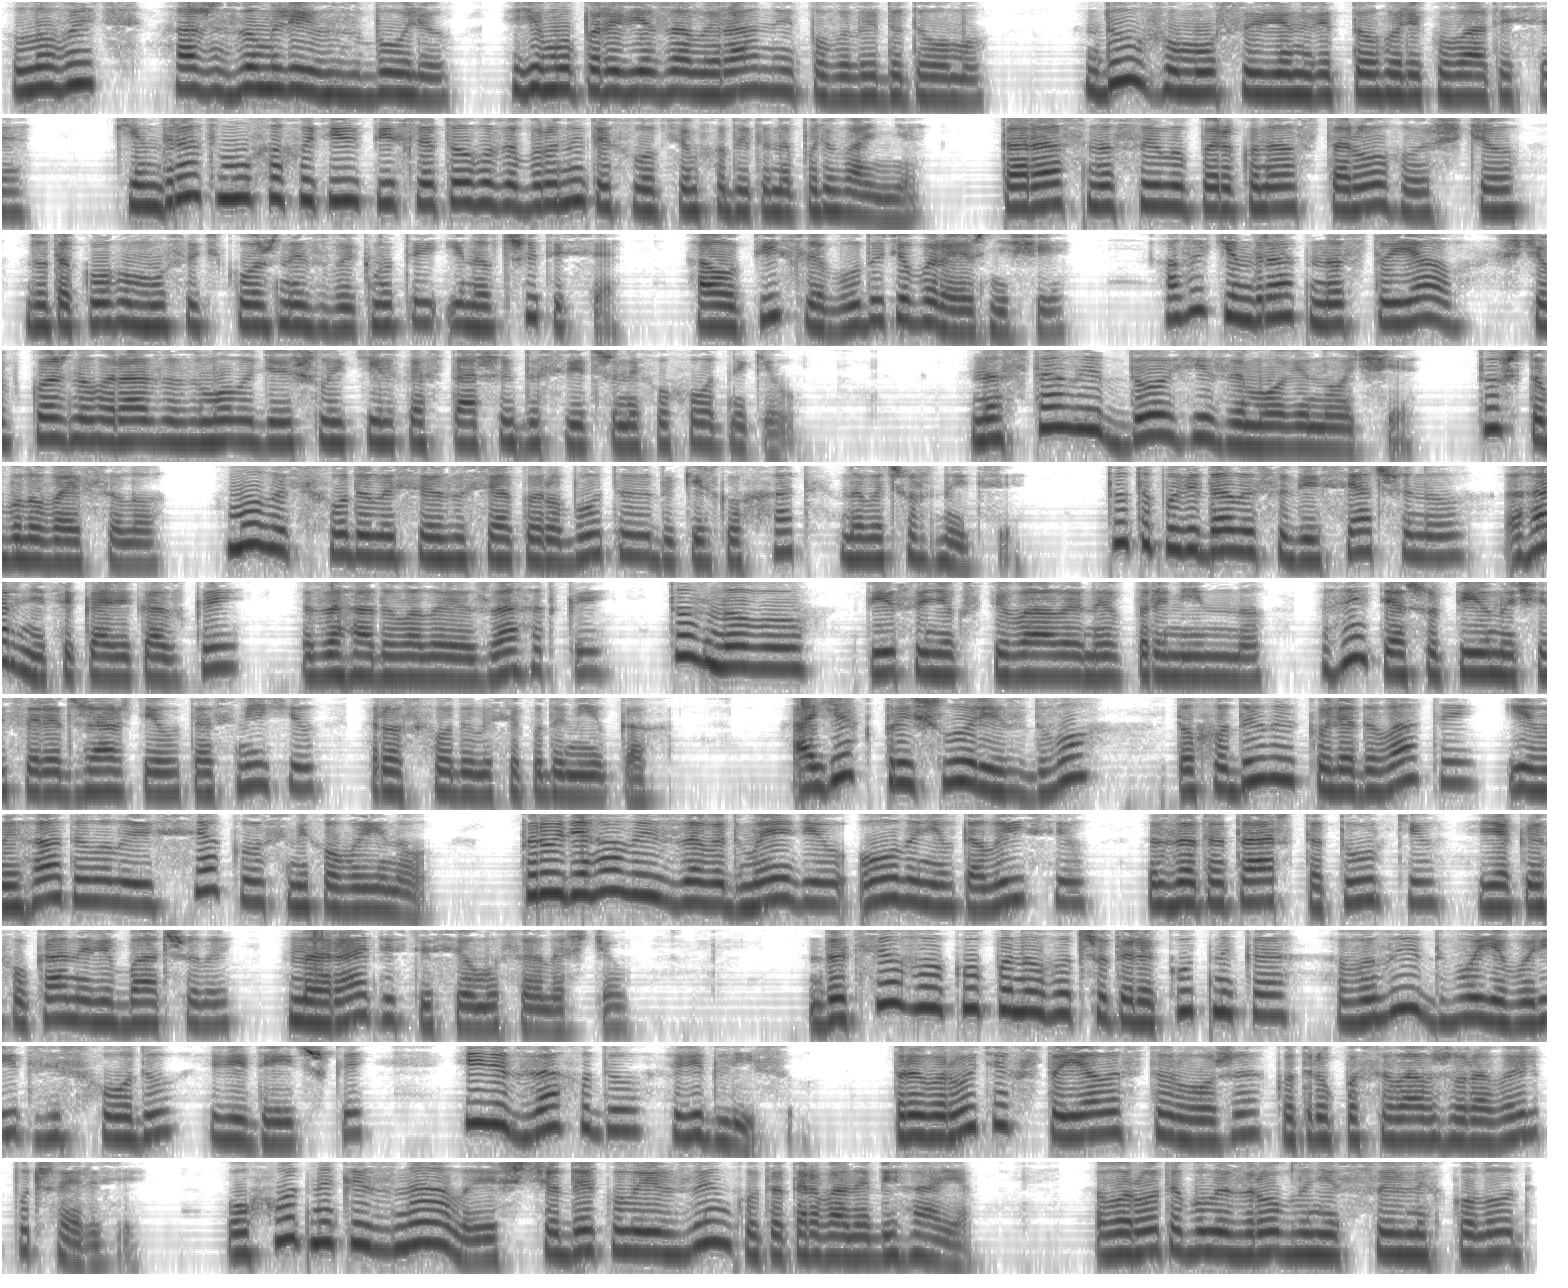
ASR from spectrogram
Ловець аж зумлів з болю, йому перев'язали рани і повели додому. Довго мусив він від того лікуватися. Кіндрат муха хотів після того заборонити хлопцям ходити на полювання. Тарас на силу переконав старого, що до такого мусить кожний звикнути і навчитися, а опісля будуть обережніші. Але Кіндрат настояв, щоб кожного разу з молоддю йшли кілька старших досвідчених уходників. Настали довгі зимові ночі, тож то було весело. Молодь сходилася з усякою роботою до кількох хат на вечорниці. Тут оповідали собі всячину, гарні цікаві казки, загадували загадки, то знову пісеньок співали невперемінно, геть аж опівночі серед жартів та сміхів розходилися по домівках. А як прийшло Різдво, то ходили колядувати і вигадували всяку сміховину, переодягались за ведмедів, оленів та лисів, за татар та турків, яких у каневі бачили, на радість усьому селищу. До цього окопаного чотирикутника вели двоє воріт зі сходу від річки і від заходу від лісу. При воротях стояла сторожа, котру посилав журавель по черзі. Уходники знали, що деколи і взимку татарва набігає. Ворота були зроблені з сильних колод,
